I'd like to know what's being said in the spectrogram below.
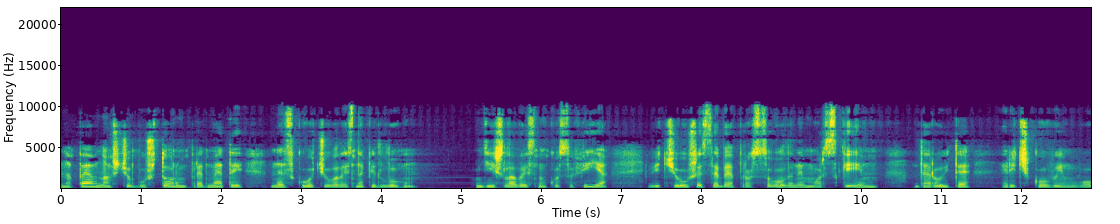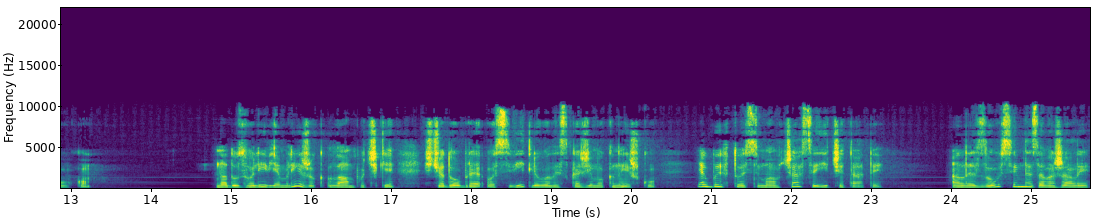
Напевно, щоб у шторм предмети не скочувались на підлогу. Дійшла висновку Софія, відчувши себе просоленим морським, даруйте річковим вовком. Над узголів'ям ліжок лампочки, що добре освітлювали, скажімо, книжку якби хтось мав час її читати, але зовсім не заважали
